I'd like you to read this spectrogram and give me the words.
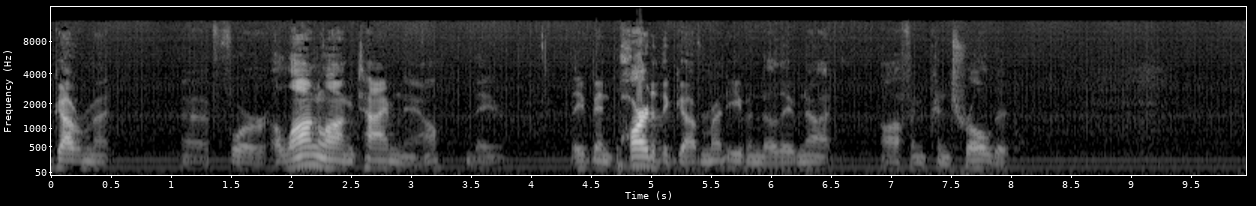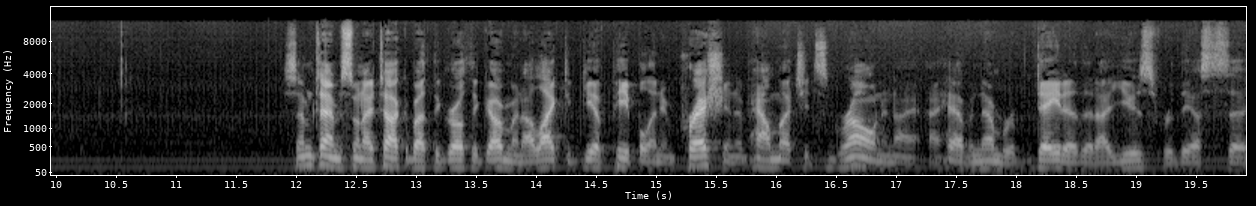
government uh, for a long, long time now. They, they've been part of the government, even though they've not often controlled it. Sometimes when I talk about the growth of government, I like to give people an impression of how much it's grown, and I, I have a number of data that I use for this. Uh,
